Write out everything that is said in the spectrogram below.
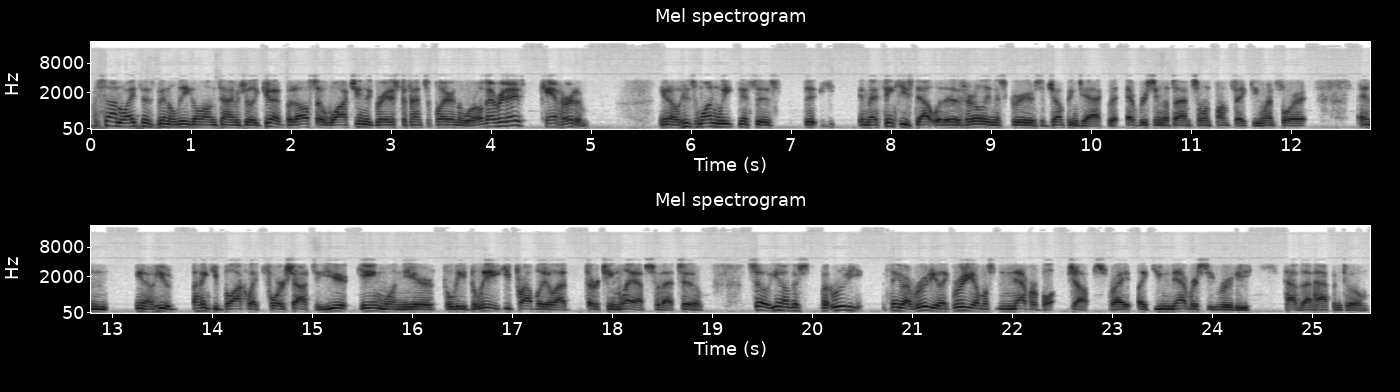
Hassan Whiteside's been the league a long time. He's really good, but also watching the greatest defensive player in the world every day can't hurt him. You know, his one weakness is that, he, and I think he's dealt with it as early in his career as a jumping jack. That every single time someone pump faked, he went for it, and you know, he would, I think he blocked like four shots a year game one year to lead the league. He probably allowed 13 layups for that too. So, you know, there's, but Rudy, think about Rudy, like Rudy almost never bl- jumps, right? Like you never see Rudy have that happen to him.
